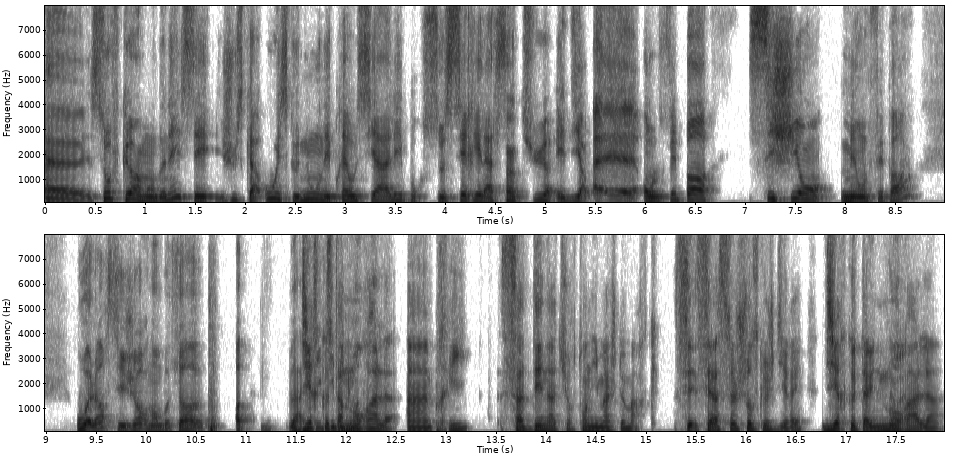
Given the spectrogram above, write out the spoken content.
Euh, sauf qu'à un moment donné, c'est jusqu'à où est-ce que nous, on est prêt aussi à aller pour se serrer la ceinture et dire, eh, on le fait pas, c'est chiant, mais on le fait pas? Ou alors c'est genre, non, bah ça, hop. Bah, dire que ta morale a un prix, ça dénature ton image de marque. C'est la seule chose que je dirais. Dire que tu as une morale,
